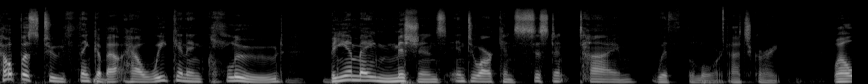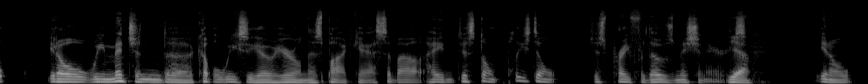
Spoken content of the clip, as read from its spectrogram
help us to think about how we can include BMA missions into our consistent time with the Lord. That's great. Well, you know, we mentioned uh, a couple weeks ago here on this podcast about, hey, just don't, please don't just pray for those missionaries. Yeah. You know,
